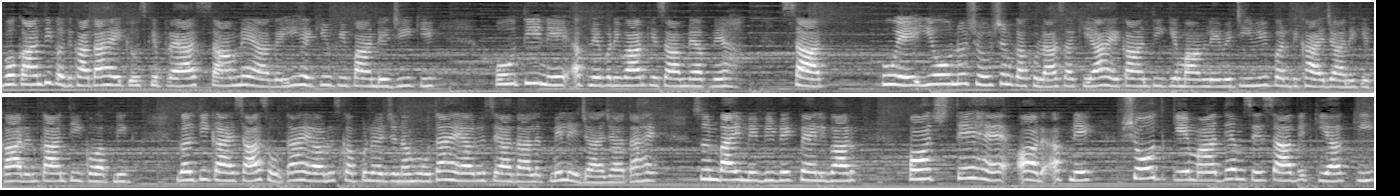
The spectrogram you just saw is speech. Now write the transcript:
वो कांति को दिखाता है कि उसके प्रयास सामने आ गई है क्योंकि पांडे जी की पोती ने अपने परिवार के सामने अपने साथ हुए। यौन शोषण का खुलासा किया है। कांति के मामले में टीवी पर दिखाए जाने के कारण कांति को अपनी गलती का एहसास होता है और उसका पुनर्जन्म होता है और उसे अदालत में ले जाया जाता है। सुनवाई में विवेक पहली बार पहुँचते हैं और अपने शोध के माध्यम से साबित किया कि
